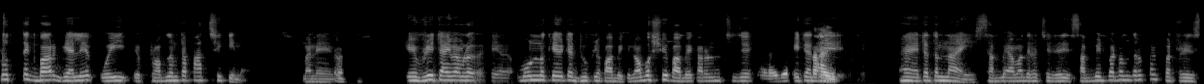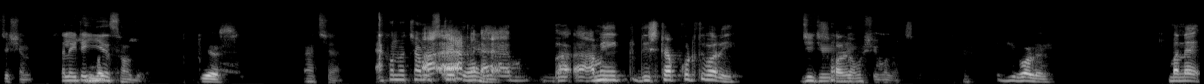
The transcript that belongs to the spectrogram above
প্রত্যেকবার গেলে ওই প্রবলেমটা পাচ্ছি কিনা? মানে এভরি টাইম আমরা অন্য কেউ এটা ঢুকলে পাবে কিনা? অবশ্যই পাবে কারণ হচ্ছে যে এটাতে নাই। হ্যাঁ এটা তো নাই। আমাদের হচ্ছে সাবমিট বাটন দরকার বাট রেজিস্ট্রেশন তাহলে এটা ইয়েস হবে। ইয়েস আচ্ছা এখন হচ্ছে আমরা স্টেপ আ- আ- আ- আমি একটু ডিস্টার্ব করতে পারি? জি জি. অবশ্যই বলেন। জি বলেন। মানে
